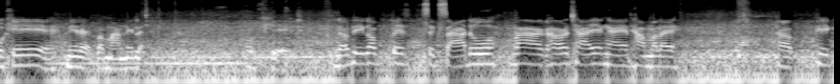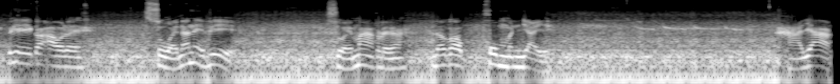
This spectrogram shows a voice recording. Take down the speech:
โอเค นี่แหละประมาณนี้แหละ โอเค แล้วพี่ก็ไปศึกษาดูว่าเขาใช้ยังไงทำอะไร ครับพี่พี่ก็เอาเลย สวยนะเนี่ยพี่ สวยมากเลยนะ แล้วก็พุ่มมันใหญ่ หายาก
